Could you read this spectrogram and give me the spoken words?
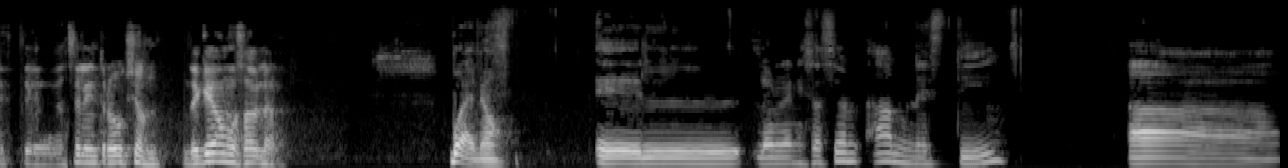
este, hacer la introducción. ¿De qué vamos a hablar? Bueno, el- la organización Amnesty ha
